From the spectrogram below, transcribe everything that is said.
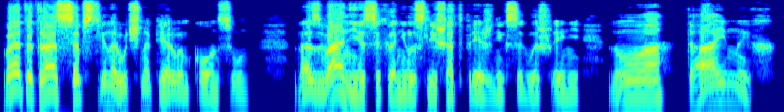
В этот раз собственноручно первым консулом. Название сохранилось лишь от прежних соглашений, ну а тайных,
